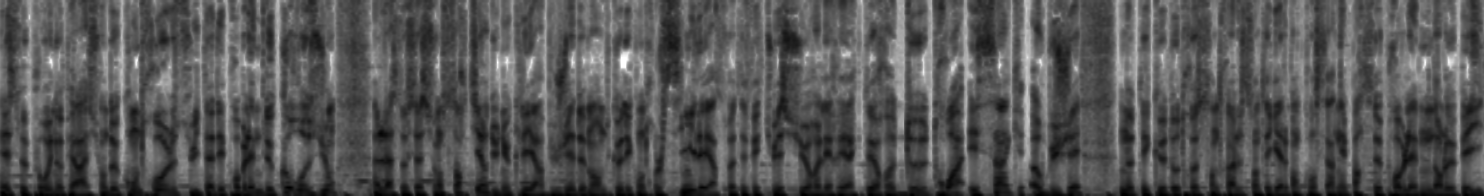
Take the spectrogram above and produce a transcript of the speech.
Et ce pour une opération de contrôle suite à des problèmes de corrosion. L'association Sortir du nucléaire budget demande que des contrôles similaires soient effectués sur les réacteurs 2, 3 et 5 au budget. Notez que d'autres centrales sont également concernées par ce problème dans le pays,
